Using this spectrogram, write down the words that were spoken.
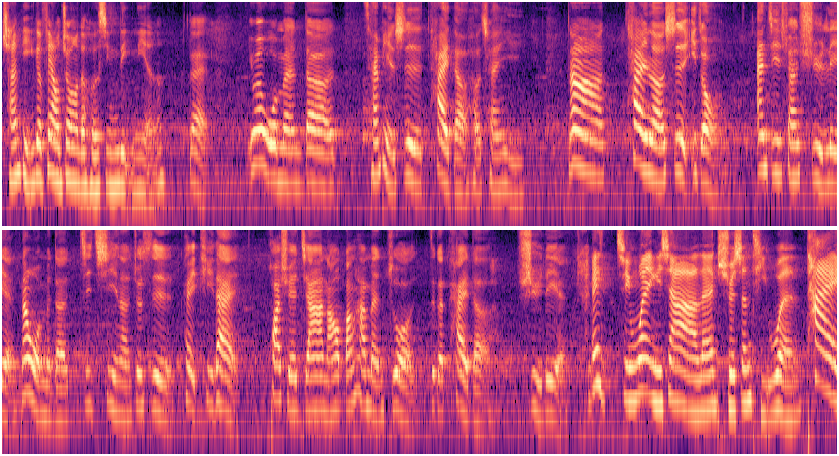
产品一个非常重要的核心理念。对，因为我们的产品是钛的合成仪，那钛呢是一种氨基酸序列，那我们的机器呢就是可以替代化学家，然后帮他们做这个钛的。序列，哎，请问一下，来学生提问，太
